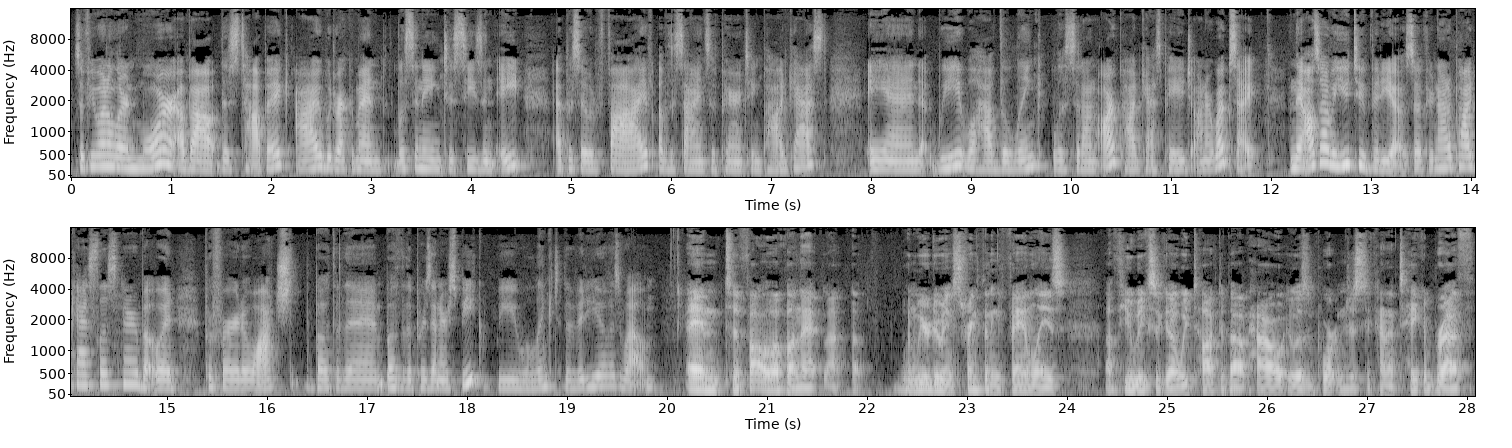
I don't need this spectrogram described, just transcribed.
So if you want to learn more about this topic, I would recommend listening to season 8, episode 5 of the Science of Parenting podcast, and we will have the link listed on our podcast page on our website. And they also have a YouTube video. So if you're not a podcast listener but would prefer to watch both of them both of the presenters speak, we will link to the video as well. And to follow up on that, uh, uh, when we were doing strengthening families a few weeks ago, we talked about how it was important just to kind of take a breath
